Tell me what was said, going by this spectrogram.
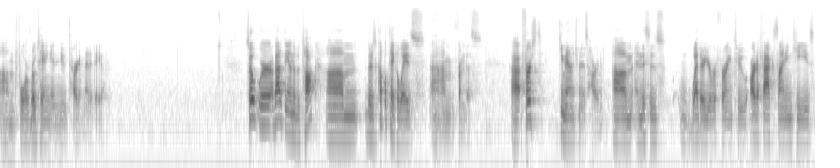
um, for rotating in new target metadata. So we're about at the end of the talk. Um, there's a couple takeaways um, from this. Uh, first, key management is hard. Um, and this is whether you're referring to artifact signing keys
